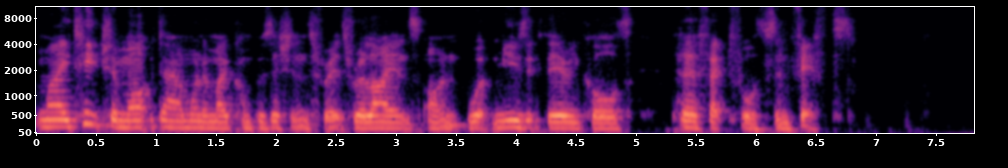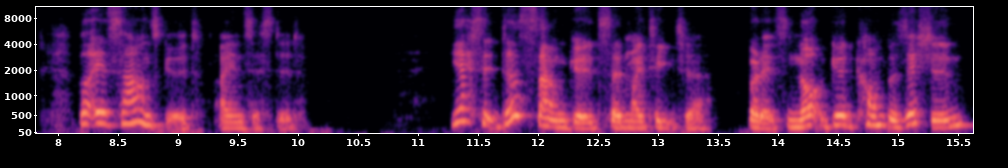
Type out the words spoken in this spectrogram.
my teacher marked down one of my compositions for its reliance on what music theory calls perfect fourths and fifths. But it sounds good, I insisted. Yes, it does sound good, said my teacher, but it's not good composition.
